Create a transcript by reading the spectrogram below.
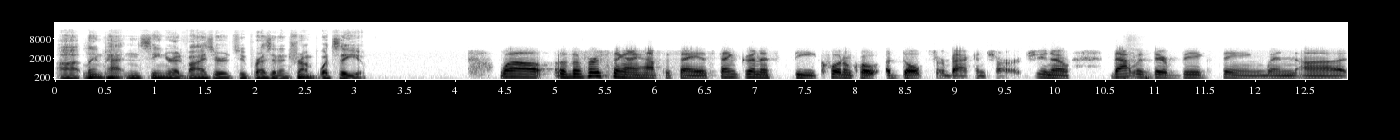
Uh, lynne patton senior advisor to president trump what say you? Well, the first thing I have to say is thank goodness the quote unquote adults are back in charge. You know, that was their big thing when, uh,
